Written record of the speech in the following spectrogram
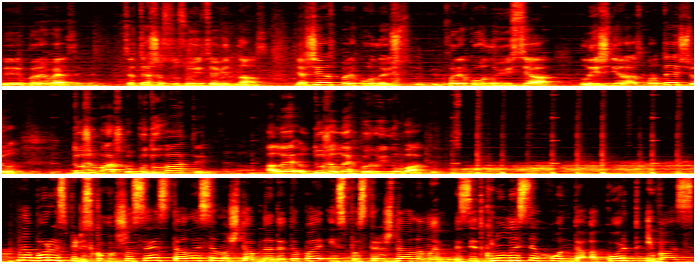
е, перевезення. Це те, що стосується від нас. Я ще раз переконуюсь, переконуюся лишній раз про те, що дуже важко будувати, але дуже легко руйнувати. На Бориспільському шосе сталося масштабне ДТП із постраждалими. Зіткнулися Honda Accord і ВАЗ.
